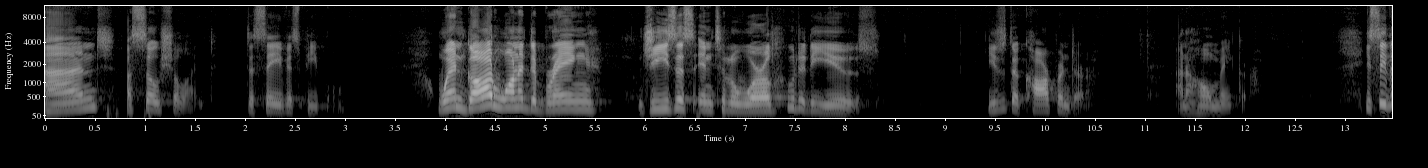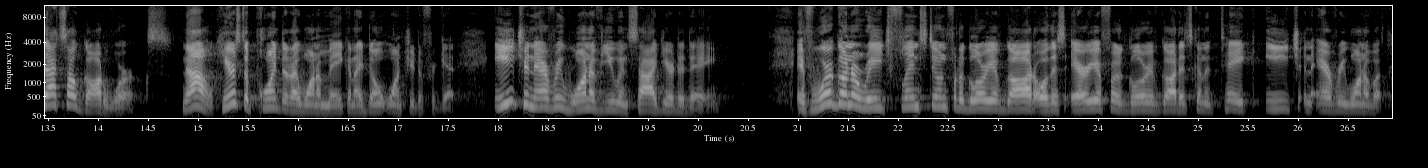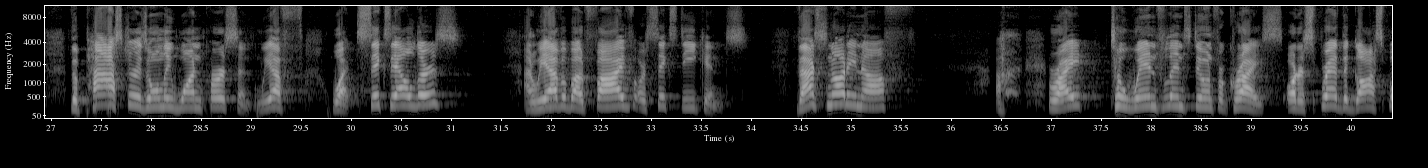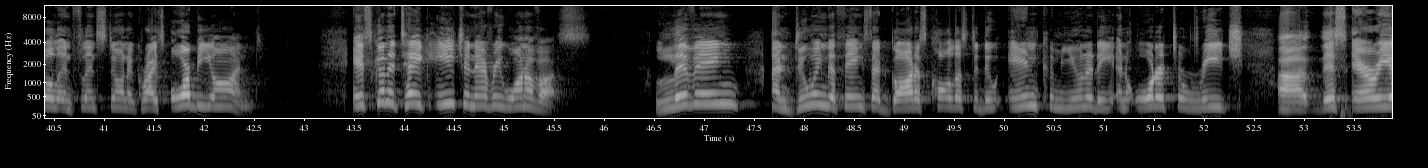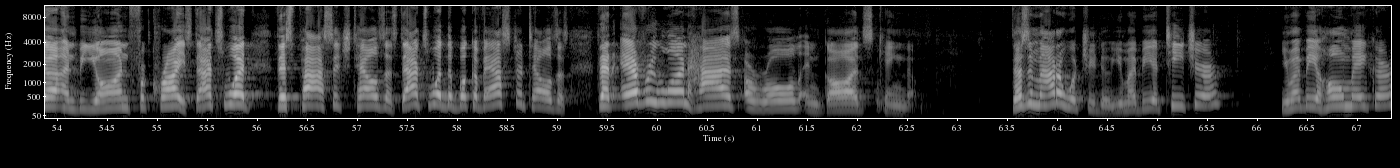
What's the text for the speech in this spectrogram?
and a socialite to save his people. When God wanted to bring Jesus into the world, who did he use? He used a carpenter and a homemaker. You see, that's how God works. Now, here's the point that I want to make, and I don't want you to forget. Each and every one of you inside here today, if we're going to reach Flintstone for the glory of God or this area for the glory of God, it's going to take each and every one of us. The pastor is only one person. We have, what, six elders? And we have about five or six deacons. That's not enough, right, to win Flintstone for Christ or to spread the gospel in Flintstone and Christ or beyond. It's going to take each and every one of us living and doing the things that God has called us to do in community in order to reach uh, this area and beyond for Christ. That's what this passage tells us. That's what the book of Esther tells us that everyone has a role in God's kingdom. Doesn't matter what you do. You might be a teacher, you might be a homemaker,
